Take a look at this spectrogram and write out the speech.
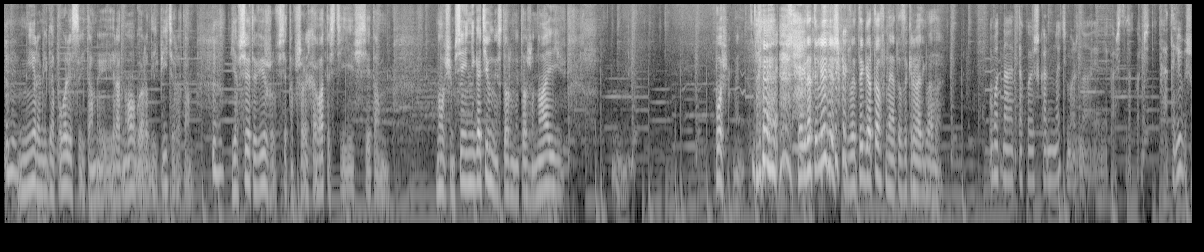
Мгм. мира, мегаполиса и там и родного города, и Питера там. Мгм. Я все это вижу, все там шероховатости и все там, ну, в общем, все негативные стороны тоже. Ну, а и пофиг на них. Когда ты любишь, как бы ты готов на это закрывать глаза. Вот на такой шикарной ноте можно, э, мне кажется, закончить. Когда ты любишь,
